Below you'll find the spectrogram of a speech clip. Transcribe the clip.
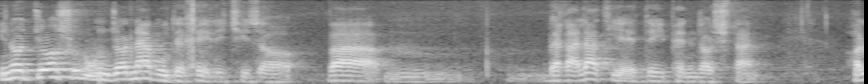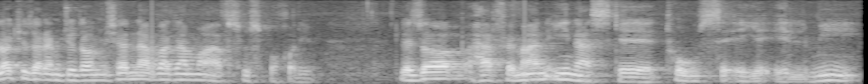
اینا جاشون اونجا نبوده خیلی چیزا و به غلط یه عده‌ای پنداشتن. حالا که دارم جدا میشن نباید ما افسوس بخوریم. لذا حرف من این است که توسعه علمی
